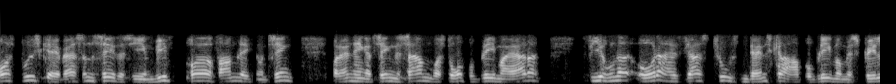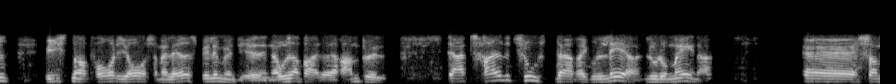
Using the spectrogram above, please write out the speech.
vores budskab er sådan set at sige, at vi prøver at fremlægge nogle ting. Hvordan hænger tingene sammen? Hvor store problemer er der? 478.000 danskere har problemer med spil, viste en rapport i år, som er lavet af Spillemyndigheden og udarbejdet af Rambøl. Der er 30.000, der er regulære ludomaner. Øh, som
